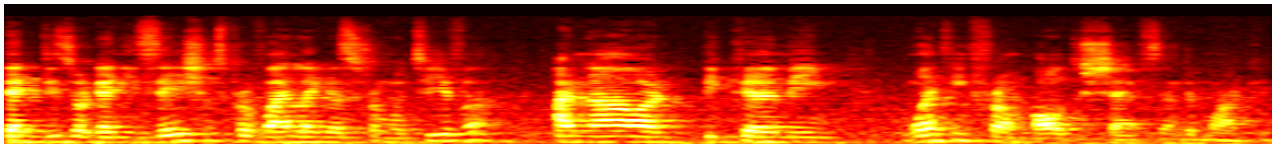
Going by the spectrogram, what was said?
that these organizations provide like us from Motiva, are now becoming one thing from all the chefs in the market.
